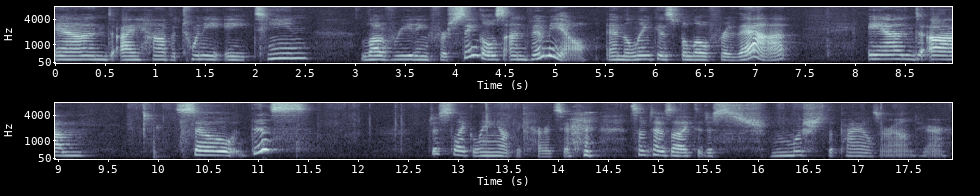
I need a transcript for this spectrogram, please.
And I have a 2018 love reading for singles on Vimeo. And the link is below for that. And um, so this, just like laying out the cards here, sometimes I like to just smush the piles around here.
